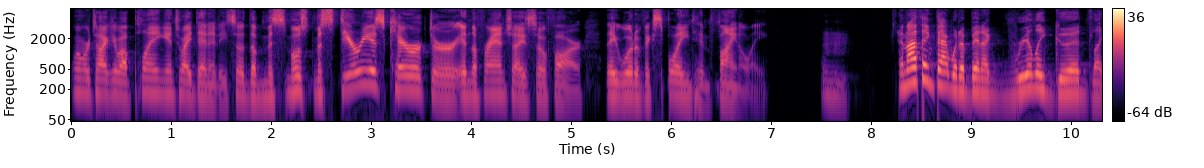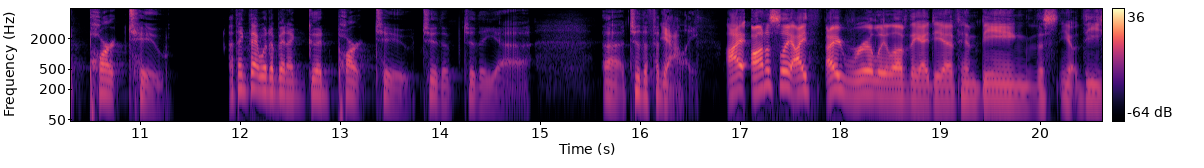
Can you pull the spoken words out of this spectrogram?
When we're talking about playing into identity. So, the mis- most mysterious character in the franchise so far, they would have explained him finally. Mm-hmm. And I think that would have been a really good like part two. I think that would have been a good part two to the to the uh uh to the finale. Yeah. I honestly I I really love the idea of him being this, you know, the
